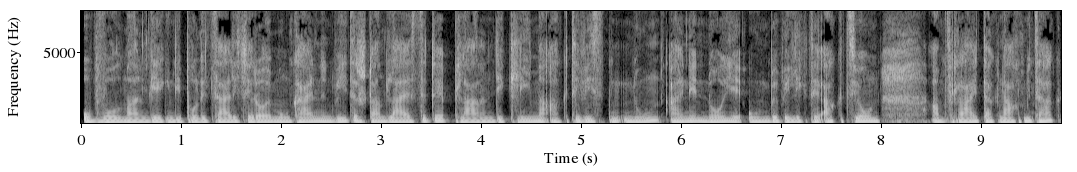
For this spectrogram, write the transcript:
Obwohl man gegen die polizeiliche Räumung keinen Widerstand leistete, planen die Klimaaktivisten nun eine neue unbewilligte Aktion. Am Freitagnachmittag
